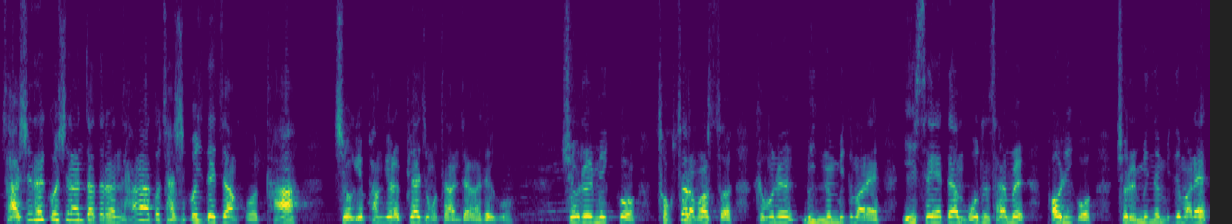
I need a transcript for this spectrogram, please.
자신의 것이라는 자들은 하나도 자신 것이 되지 않고 다 지옥의 판결을 피하지 못하는 자가 되고 주를 믿고 속사람으로서 그분을 믿는 믿음 안에 이 생에 대한 모든 삶을 버리고 주를 믿는 믿음 안에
